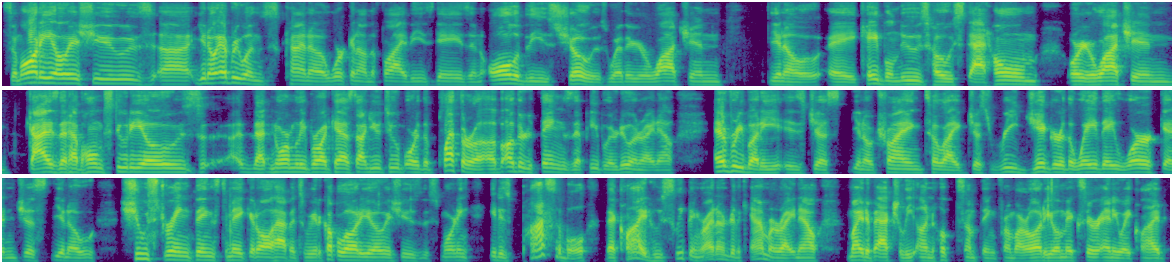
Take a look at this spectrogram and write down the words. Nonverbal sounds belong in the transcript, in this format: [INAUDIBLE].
Some audio issues. Uh, you know, everyone's kind of working on the fly these days, and all of these shows, whether you're watching, you know, a cable news host at home or you're watching guys that have home studios uh, that normally broadcast on YouTube or the plethora of other things that people are doing right now everybody is just you know trying to like just rejigger the way they work and just you know shoestring things to make it all happen. So we had a couple audio issues this morning. It is possible that Clyde, who's sleeping right under the camera right now, might have actually unhooked something from our audio mixer. Anyway, Clyde,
